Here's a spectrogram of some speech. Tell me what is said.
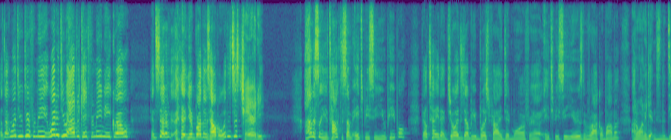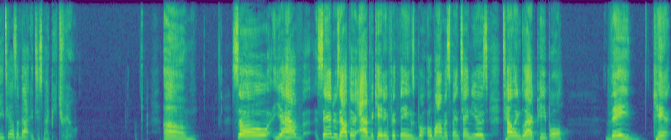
It's like, what did you do for me? What did you advocate for me, Negro? Instead of your brother's helper, what is just charity? Honestly, you talk to some HBCU people, they'll tell you that George W. Bush probably did more for HBCUs than Barack Obama. I don't want to get into the details of that. It just might be true. Um, so you have Sanders out there advocating for things. Obama spent 10 years telling black people they can't,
